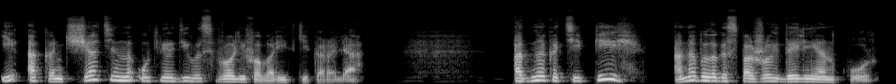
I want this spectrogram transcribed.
и окончательно утвердилась в роли фаворитки короля. Однако теперь она была госпожой де Лианкур,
